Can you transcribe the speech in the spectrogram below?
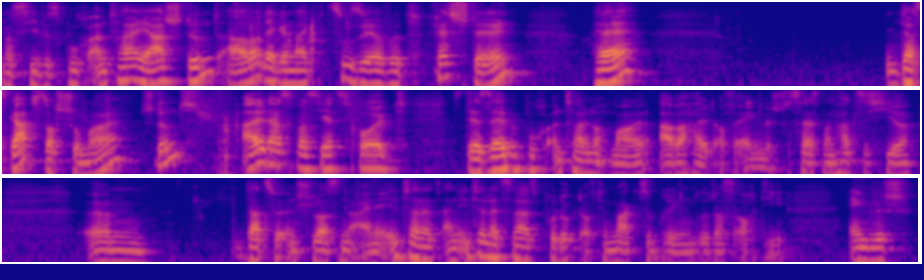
massives Buchanteil. Ja, stimmt, aber der geneigte Zuseher wird feststellen, hä? Das gab's doch schon mal, stimmt? All das, was jetzt folgt, ist derselbe Buchanteil nochmal, aber halt auf Englisch. Das heißt, man hat sich hier ähm, dazu entschlossen, eine Internet, ein internationales Produkt auf den Markt zu bringen, sodass auch die englisch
